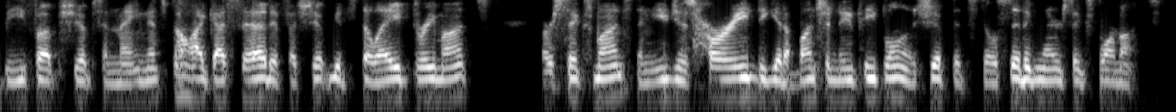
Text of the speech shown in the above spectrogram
beef up ships and maintenance. But oh. like I said, if a ship gets delayed three months, or six months, then you just hurried to get a bunch of new people in a ship that's still sitting there six, four months.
